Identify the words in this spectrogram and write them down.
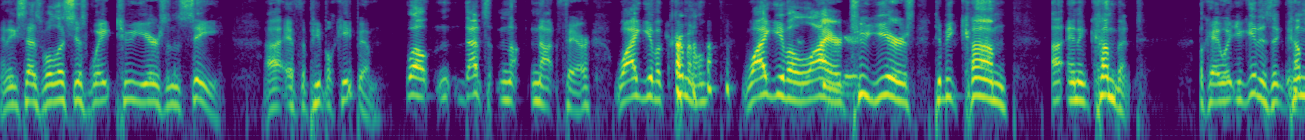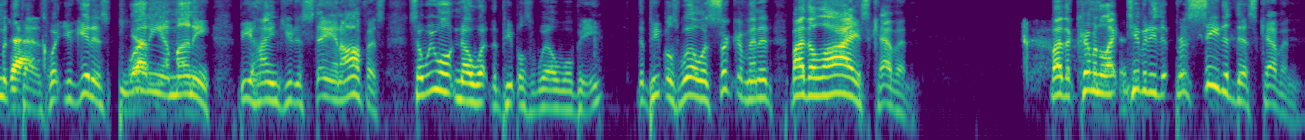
And he says, well, let's just wait two years and see uh, if the people keep him. Well, that's not, not fair. Why give a criminal, why give a liar two years to become uh, an incumbent? Okay, what you get is incumbent Exactly. status. What you get is plenty of money behind you to stay in office. So we won't know what the people's will will be. The people's will was circumvented by the lies, Kevin. By the criminal activity that preceded this, Kevin.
